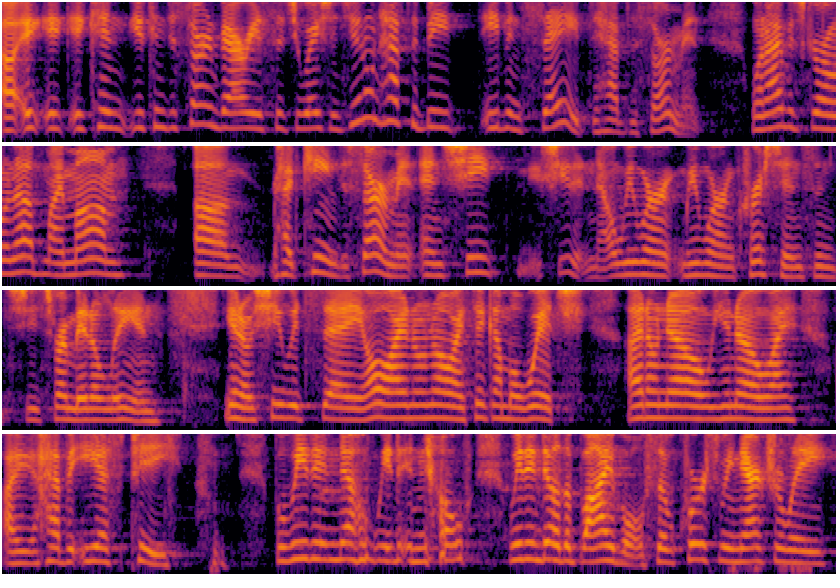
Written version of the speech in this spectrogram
uh, it, it, it, can, you can discern various situations. You don't have to be even saved to have discernment. When I was growing up, my mom um, had keen discernment, and she she didn't know we weren't we weren't Christians, and she's from Italy, and you know she would say, "Oh, I don't know, I think I'm a witch. I don't know, you know, I I have an ESP." but we didn't know we didn't know we didn't know the Bible, so of course we naturally.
